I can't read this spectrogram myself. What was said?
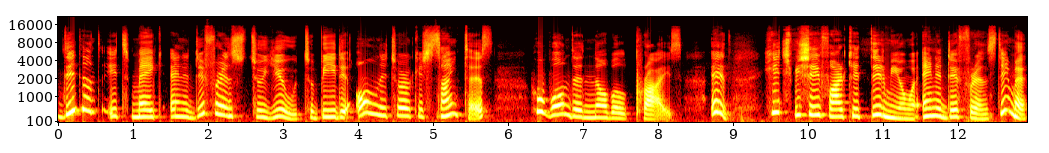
Didn't it make any difference to you to be the only Turkish scientist who won the Nobel Prize? Evet, hiçbir şey fark ettirmiyor mu? Any difference değil mi?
